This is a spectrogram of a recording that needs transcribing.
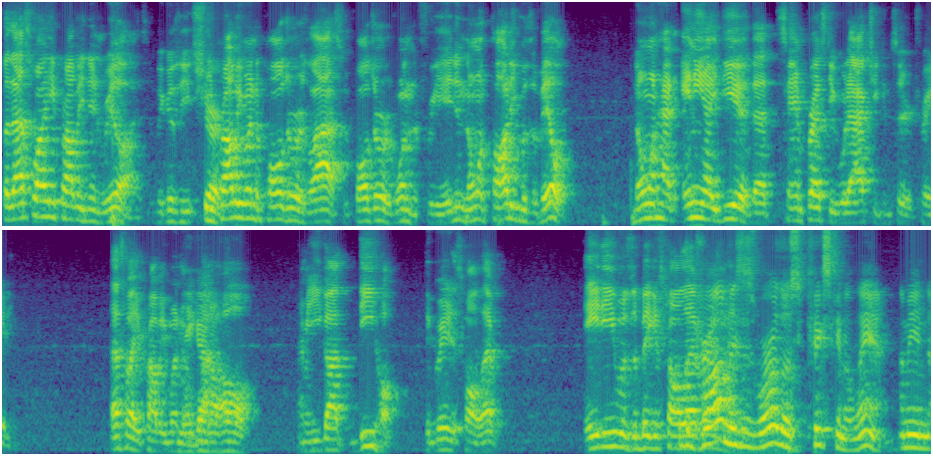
But that's why he probably didn't realize it because he, Sure. he probably went to Paul George last. And Paul George wasn't a free agent. No one thought he was available. No one had any idea that Sam Presti would actually consider trading. That's why he probably went. They got a haul. I mean, he got the haul, the greatest haul ever. AD was the biggest haul the ever. The problem is, is where are those picks going to land? I mean,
